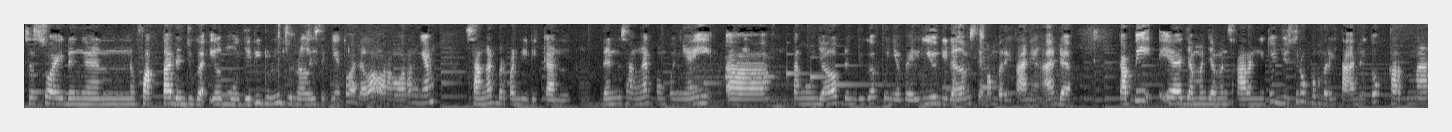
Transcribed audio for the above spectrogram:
sesuai dengan fakta dan juga ilmu. Jadi dulu jurnalistiknya itu adalah orang-orang yang sangat berpendidikan dan sangat mempunyai uh, tanggung jawab dan juga punya value di dalam setiap pemberitaan yang ada. Tapi ya zaman-zaman sekarang itu justru pemberitaan itu karena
